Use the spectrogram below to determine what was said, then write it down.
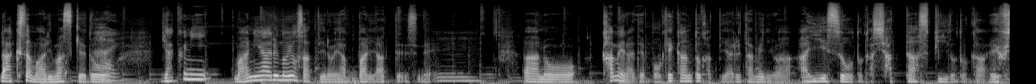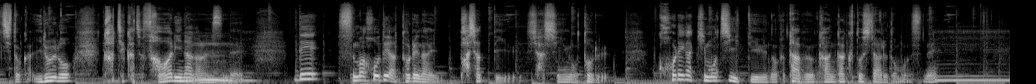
楽さもありますけど、はい逆にマニュアルの良さっていうのはやっぱりあってですね。うん。あのカメラでボケカンとかってやるためには ISO とかシャッタースピードとか F 値とかいろいろカチャカチャ触りながらですね、うん。でスマホでは撮れないパシャっていう写真を撮る。これが気持ちいいっていうのが多分感覚としてあると思うんですね。うん。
